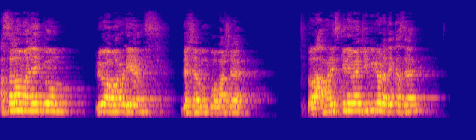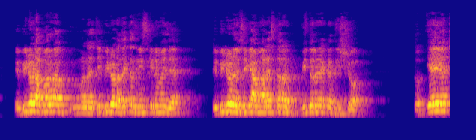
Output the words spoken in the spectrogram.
আসসালামু আলাইকুম, প্রিয় আমার অডিয়েন্স দেশ এবং প্রবাসে। তো আমার স্ক্রিনে যে ভিডিওটা দেখতেছেন, এই ভিডিওটা পর মানে যে ভিডিওটা দেখতেছেন স্ক্রিনে যে, এই ভিডিওটা হচ্ছে কি আমার রেস্তোরাঁর ভিতরের একটা দৃশ্য। তো এই এত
